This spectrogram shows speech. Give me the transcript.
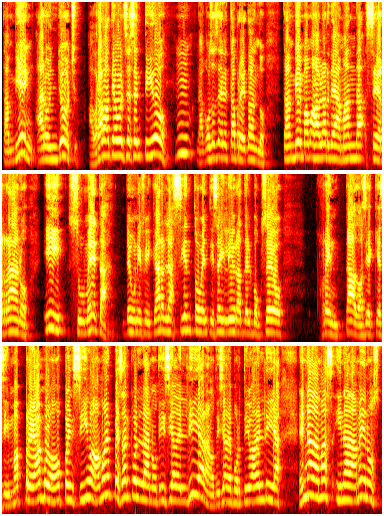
También Aaron Judge ¿Habrá bateado el 62? Mm, la cosa se le está apretando. También vamos a hablar de Amanda Serrano y su meta de unificar las 126 libras del boxeo rentado. Así es que sin más preámbulos, vamos por encima. Vamos a empezar con la noticia del día, la noticia deportiva del día. Es nada más y nada menos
